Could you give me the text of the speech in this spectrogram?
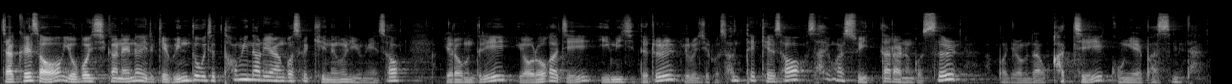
자 그래서 이번 시간에는 이렇게 Windows Terminal이라는 것을 기능을 이용해서 여러분들이 여러 가지 이미지들을 이런 식으로 선택해서 사용할 수 있다는 것을 한번 여러분들하고 같이 공유해 봤습니다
